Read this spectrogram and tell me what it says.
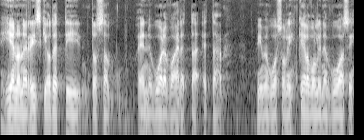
hienoinen riski otettiin tuossa ennen vuodenvaihdetta, että Viime vuosi oli kelvollinen vuosi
